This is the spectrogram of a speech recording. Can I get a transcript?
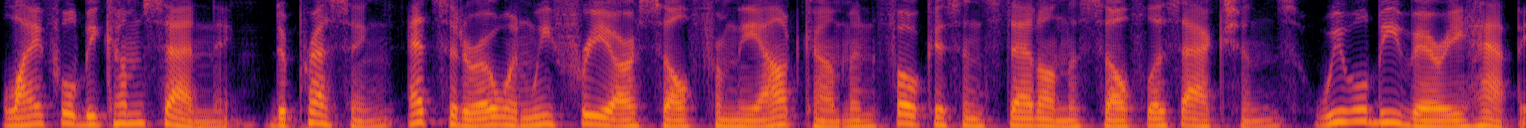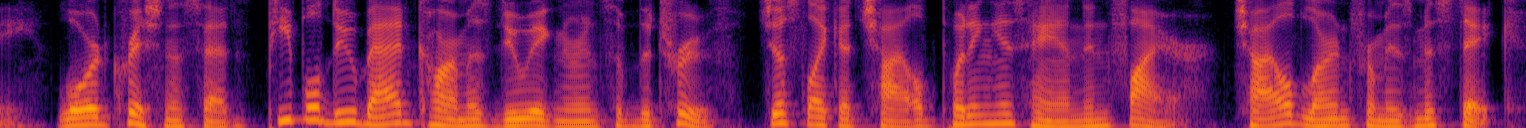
Life will become saddening, depressing, etc. when we free ourselves from the outcome and focus instead on the selfless actions, we will be very happy. Lord Krishna said, People do bad karmas due ignorance of the truth, just like a child putting his hand in fire. Child learned from his mistake.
